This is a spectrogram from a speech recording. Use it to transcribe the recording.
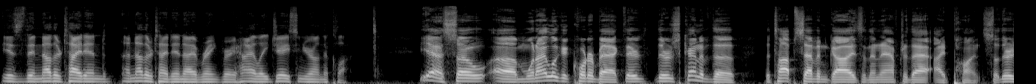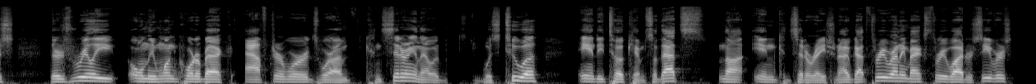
is the another tight end, another tight end I've ranked very highly. Jason, you're on the clock. Yeah, so um, when I look at quarterback, there's there's kind of the the top seven guys, and then after that, I punt. So there's there's really only one quarterback afterwards where I'm considering, and that would, was Tua. Andy took him, so that's not in consideration. I've got three running backs, three wide receivers.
